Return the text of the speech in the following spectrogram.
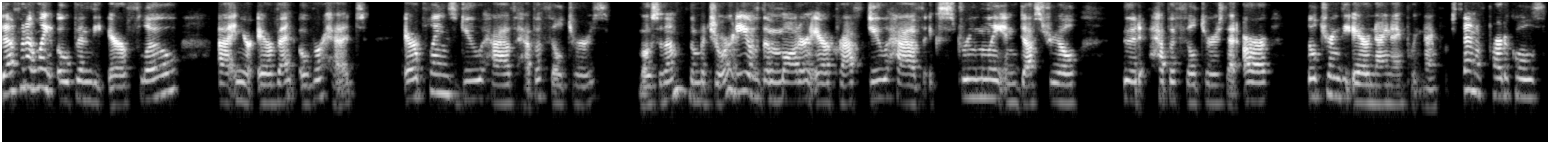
Definitely open the airflow uh, in your air vent overhead. Airplanes do have HEPA filters most of them, the majority of the modern aircraft do have extremely industrial, good HEPA filters that are filtering the air 99.9% of particles.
